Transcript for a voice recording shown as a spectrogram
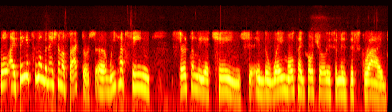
Well, I think it's a combination of factors. Uh, we have seen certainly a change in the way multiculturalism is described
